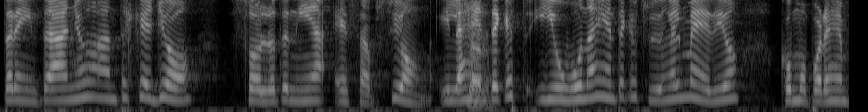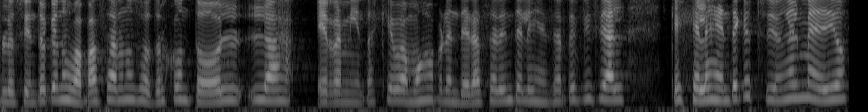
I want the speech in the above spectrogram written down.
30 años antes que yo solo tenía esa opción. Y la Claro. gente que y hubo una gente que estudió en el medio, como por ejemplo, siento que nos va a pasar a nosotros con todas las herramientas que vamos a aprender a hacer inteligencia artificial, que es que la gente que estudió en el medio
